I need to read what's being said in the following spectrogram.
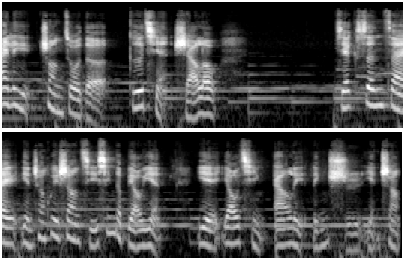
艾丽创作的搁浅《Shallow》，杰克森在演唱会上即兴的表演，也邀请艾丽临时演唱。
